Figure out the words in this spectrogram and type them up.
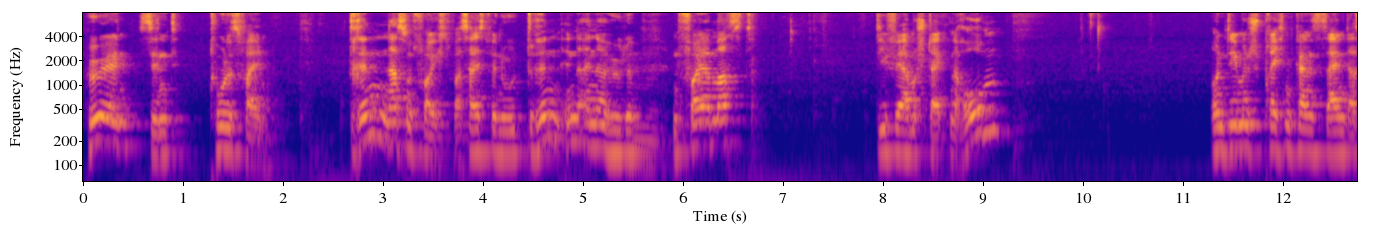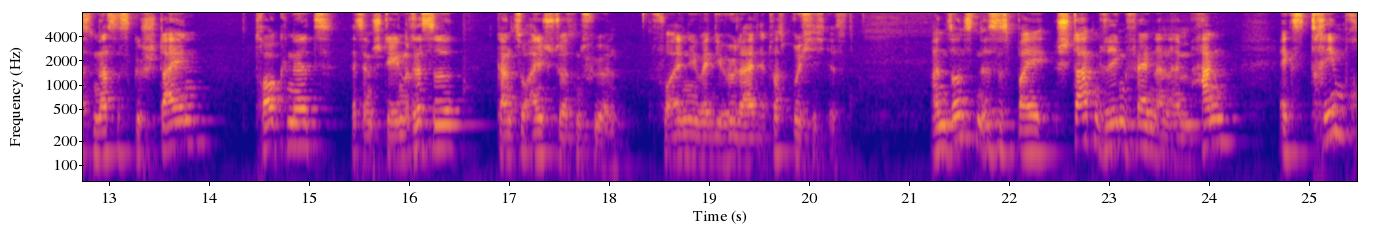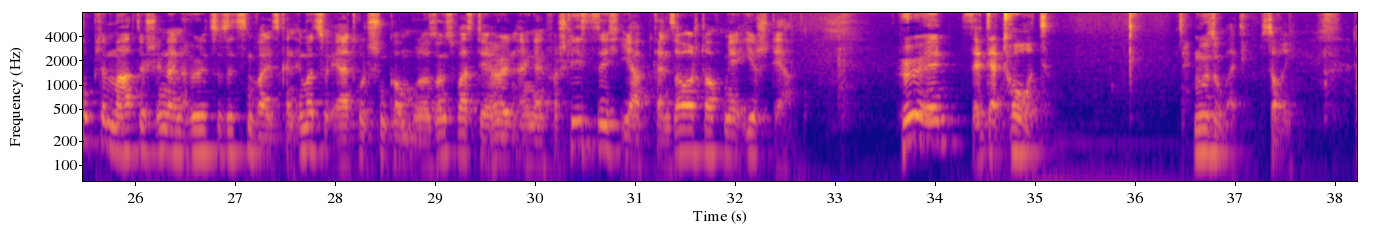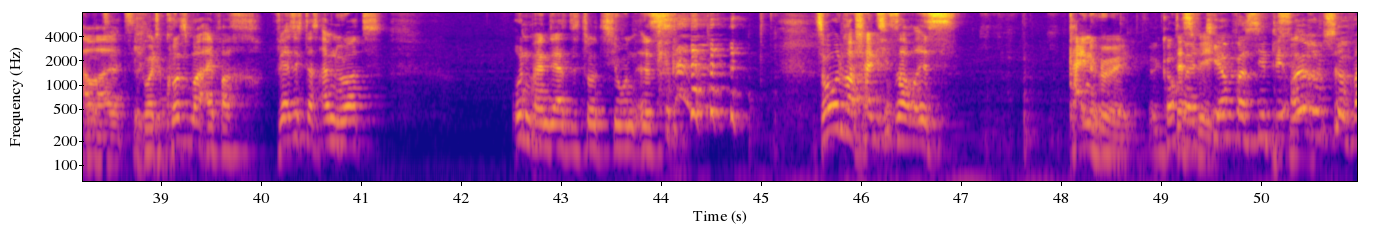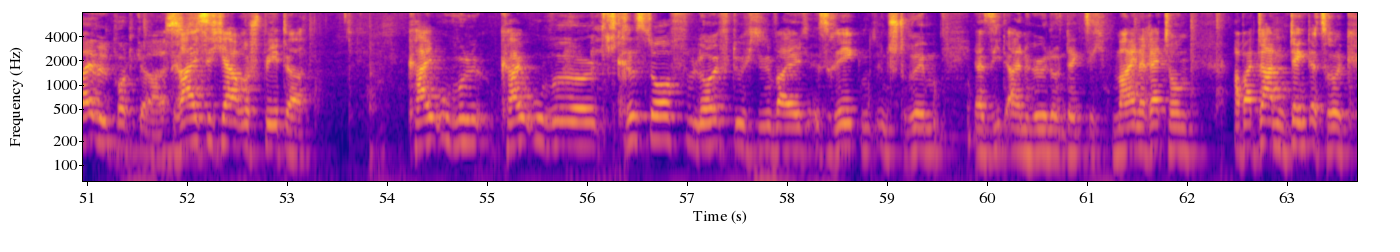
Höhlen sind Todesfallen. Drin nass und feucht. Was heißt, wenn du drin in einer Höhle ein Feuer machst, die Wärme steigt nach oben und dementsprechend kann es sein, dass nasses Gestein trocknet, es entstehen Risse, kann zu Einstürzen führen. Vor allen Dingen, wenn die Höhle halt etwas brüchig ist. Ansonsten ist es bei starken Regenfällen an einem Hang extrem problematisch in einer Höhle zu sitzen, weil es kann immer zu Erdrutschen kommen oder sonst was. Der Höhleneingang verschließt sich, ihr habt keinen Sauerstoff mehr, ihr sterbt. Höhlen sind der Tod. Nur soweit, sorry. Aber ich wollte kurz mal einfach, wer sich das anhört und man in der Situation ist, so unwahrscheinlich es auch ist, keine Höhlen. Willkommen bei Deswegen. Tier passiert die eurem Survival-Podcast. 30 Jahre später. Kai-Uwe Kai -Uwe Christoph läuft durch den Wald, es regnet in Strömen, er sieht eine Höhle und denkt sich, meine Rettung. Aber dann denkt er zurück,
